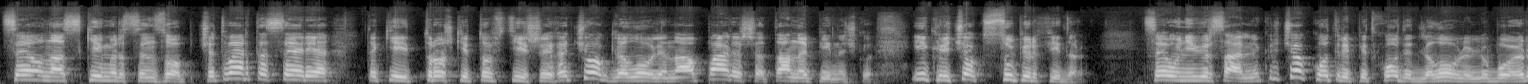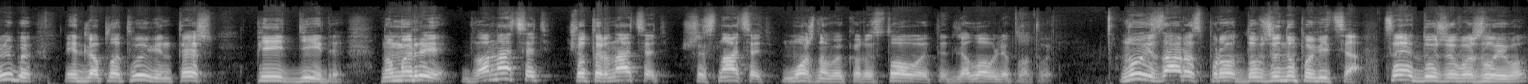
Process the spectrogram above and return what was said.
Це у нас скімер Сензоп. Четверта серія, такий трошки товстіший гачок для ловлі на опариша та на піночку. І крючок Суперфідер. Це універсальний крючок, котрий підходить для ловлі любої риби, і для плотви він теж підійде. Номери 12, 14, 16 можна використовувати для ловлі плотви. Ну і зараз про довжину повіця. Це дуже важливо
